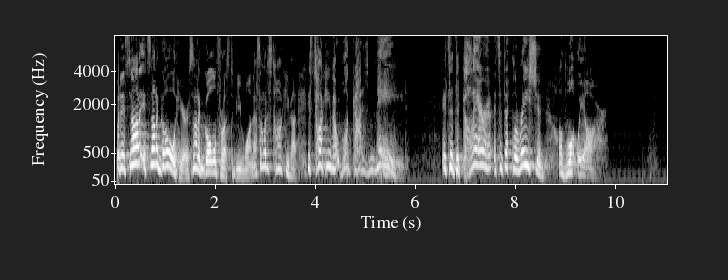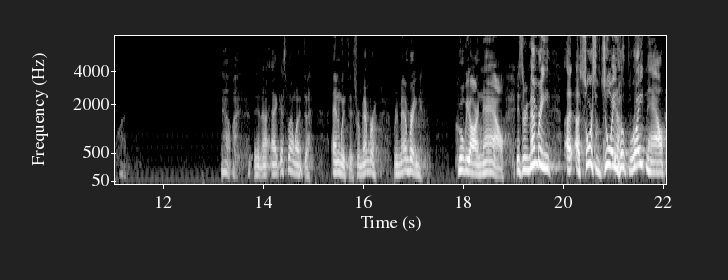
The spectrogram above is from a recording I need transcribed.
but it's, not, it's not a goal here. It's not a goal for us to be one. That's not what it's talking about. It's talking about what God has made. It's a declare, it's a declaration of what we are. Now, and I, I guess what I wanted to end with this, remember, remembering who we are now, is remembering a, a source of joy and hope right now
